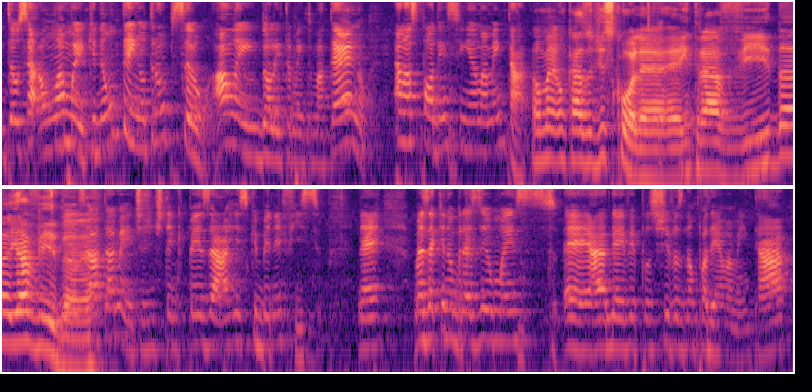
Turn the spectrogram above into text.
Então, se uma mãe que não tem outra opção além do aleitamento materno, elas podem sim amamentar. É um, é um caso de escolha, é, é entre a vida e a vida, né? Exatamente, né? a gente tem que pesar risco e benefício, né? Mas aqui no Brasil, mães é, HIV positivas não podem amamentar.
